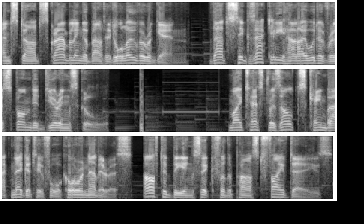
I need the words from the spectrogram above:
and start scrambling about it all over again. That's exactly how I would have responded during school. My test results came back negative for coronavirus after being sick for the past 5 days.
